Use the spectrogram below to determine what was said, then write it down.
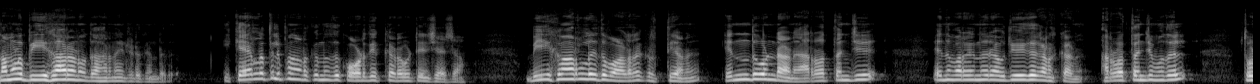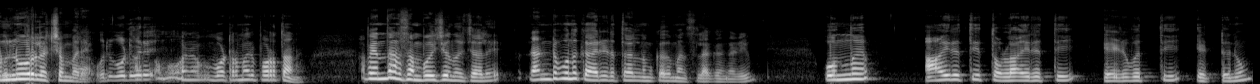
നമ്മൾ ബീഹാറാണ് ഉദാഹരണമായിട്ട് എടുക്കേണ്ടത്. ഈ കേരളത്തിൽ ഇപ്പോൾ നടക്കുന്നത് കോടതിയൊക്കെ ഇടപെട്ടതിന് ശേഷം ബീഹാറിൽ ഇത് വളരെ കൃത്യമാണ്. എന്തുകൊണ്ടാണ്? അറുപത്തഞ്ച് എന്ന് പറയുന്ന ഒരു ഔദ്യോഗിക കണക്കാണ്. അറുപത്തഞ്ച് മുതൽ തൊണ്ണൂറ് ലക്ഷം വരെ. ഒരു കോടി വരെ. വോട്ടർമാർ പുറത്താണ്. അപ്പോൾ എന്താണ് സംഭവിച്ചതെന്ന് വെച്ചാൽ രണ്ട് മൂന്ന് കാര്യം എടുത്താൽ നമുക്കത് മനസ്സിലാക്കാൻ കഴിയും. ഒന്ന് ആയിരത്തി തൊള്ളായിരത്തി എഴുപത്തി എട്ടിനും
